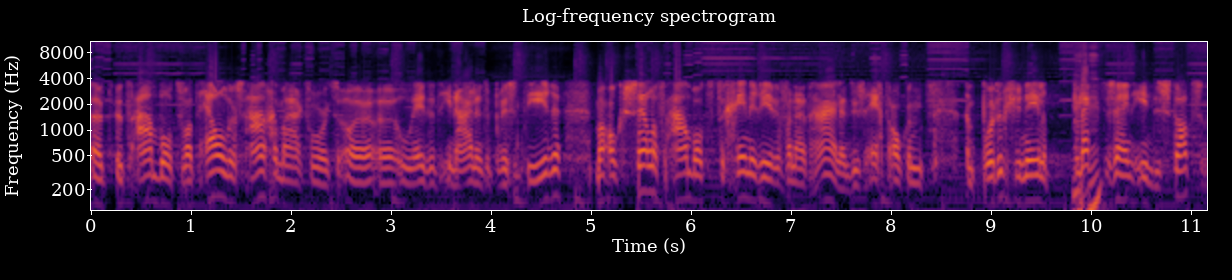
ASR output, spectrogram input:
het, het aanbod wat elders aangemaakt wordt, eh, hoe heet het, in Haarlem te presenteren, maar ook zelf aanbod te genereren vanuit Haarlem. Dus echt ook een, een productionele plek te zijn in de stad,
